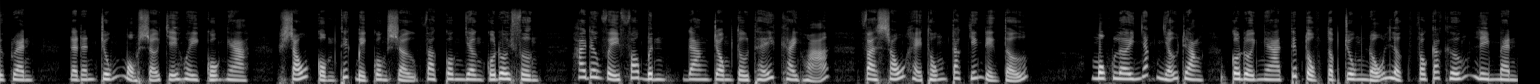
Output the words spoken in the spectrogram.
Ukraine đã đánh trúng một sở chỉ huy của Nga, 6 cụm thiết bị quân sự và quân nhân của đối phương – hai đơn vị pháo binh đang trong tư thế khai hỏa và 6 hệ thống tác chiến điện tử. Một lời nhắc nhở rằng quân đội Nga tiếp tục tập trung nỗ lực vào các hướng Liman,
